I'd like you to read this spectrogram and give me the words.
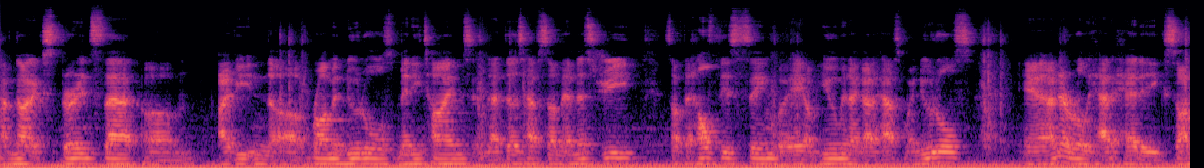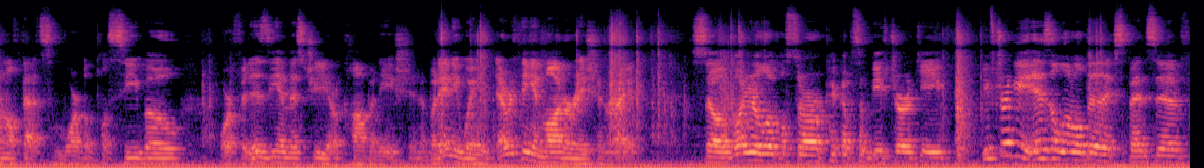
have not experienced that. Um, I've eaten uh, ramen noodles many times, and that does have some MSG. It's not the healthiest thing, but hey, I'm human. I gotta have my noodles and I never really had a headache, so I don't know if that's more of a placebo or if it is the MSG or combination. But anyway, everything in moderation, right? So go to your local store, pick up some beef jerky. Beef jerky is a little bit expensive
